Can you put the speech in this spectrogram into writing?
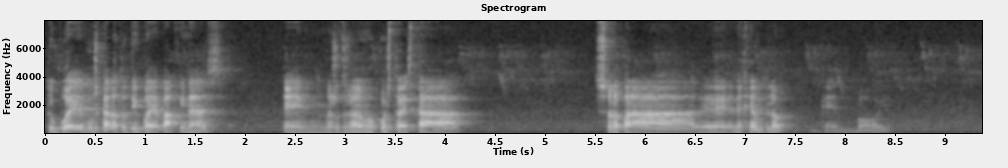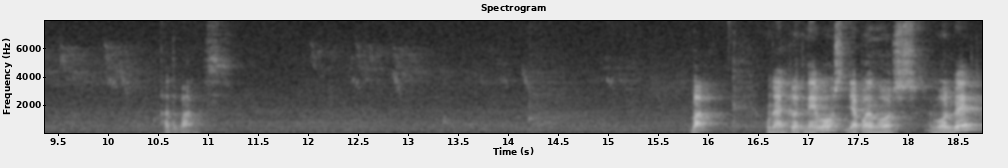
Tú puedes buscar otro tipo de páginas, nosotros hemos puesto esta solo para de, ejemplo, Game Boy Advance. Vale, una vez que lo tenemos ya podemos volver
